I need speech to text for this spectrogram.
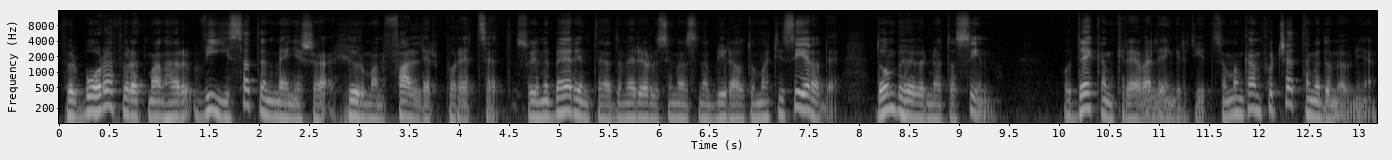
För bara för att man har visat en människa hur man faller på rätt sätt så innebär inte att de här rörelsemönstren blir automatiserade. De behöver nötas in. Och det kan kräva längre tid. Så man kan fortsätta med de övningarna.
